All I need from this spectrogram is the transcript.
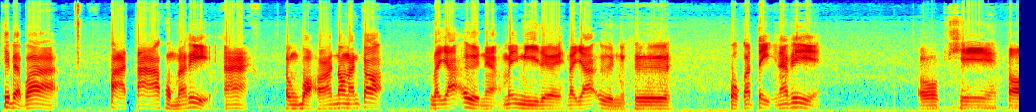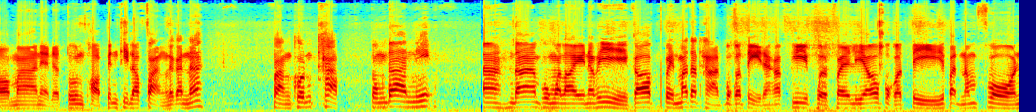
ที่แบบว่าปาดตาผมนะพี่ อ่า ตรงเบาะนอกนั้นก็ระยะอื่นเนี่ย ไม่มีเลยระยะอื่นคือปกตินะพี่ โอเค ต่อมาเนี่ยเดี๋ยวตูนขอเป็นทีละฝั่งแล้วกันนะฝั่งคนขับตรงด้านนี้อะด้านพวงมาลัยนะพี่ก็เป็นมาตรฐานปกตินะครับ พี่เปิดไฟเลี้ยวปกติปัดน้ำฝน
